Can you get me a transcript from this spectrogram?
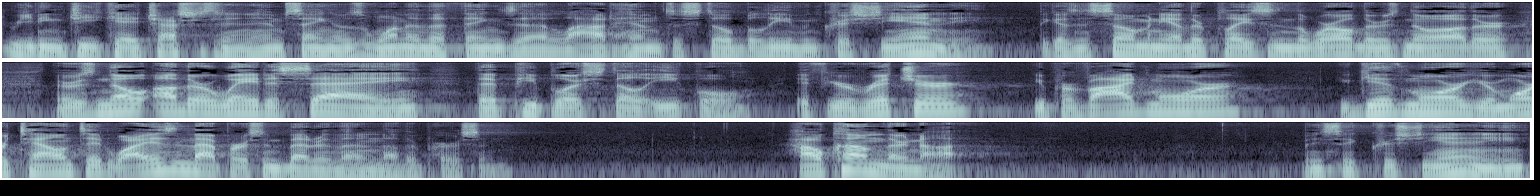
reading G.K. Chesterton and him saying it was one of the things that allowed him to still believe in Christianity. Because in so many other places in the world, there's no other, there's no other way to say that people are still equal. If you're richer, you provide more, you give more, you're more talented, why isn't that person better than another person? How come they're not? But he said Christianity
